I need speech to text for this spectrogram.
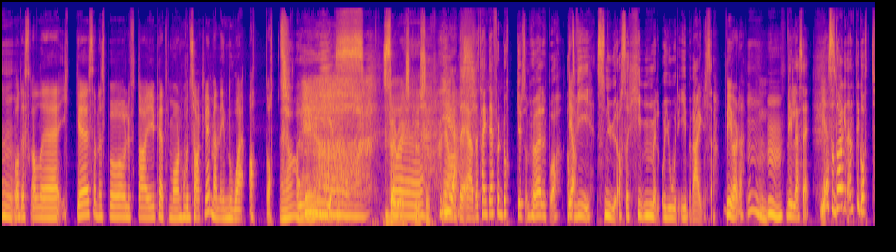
Mm. Og det skal eh, ikke sendes på lufta i P3 Morgen hovedsakelig, men i noe attåt. Yes. Så, Very eh, exclusive. Ja, det er det. Tenk det er for dere som hører på, at Ja. vi snur altså himmel og jord i bevegelse. Vi gjør det. Mm. Mm. Vil jeg si. Yes. Så dagen endte godt.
